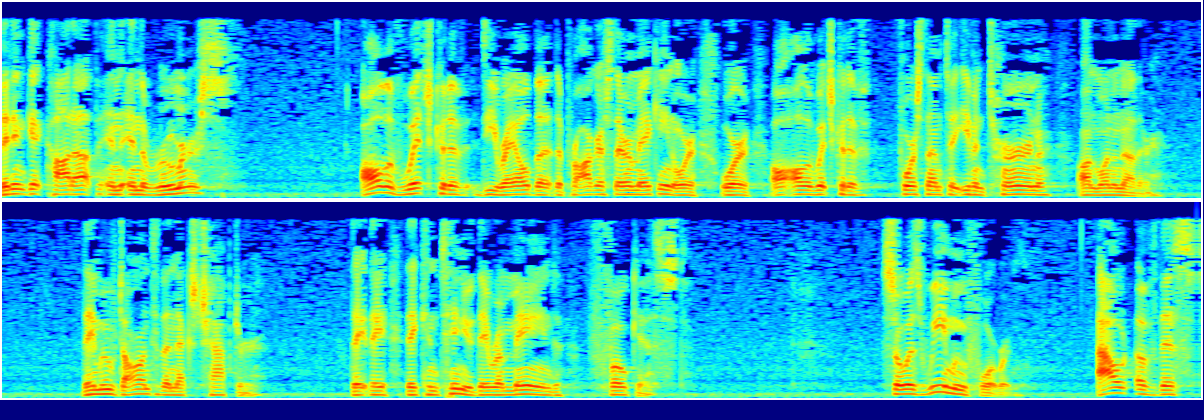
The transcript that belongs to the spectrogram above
They didn't get caught up in, in the rumors all of which could have derailed the, the progress they were making, or, or all, of which could have forced them to even turn on one another. They moved on to the next chapter. They, they, they continued, they remained focused. So as we move forward, out of this,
